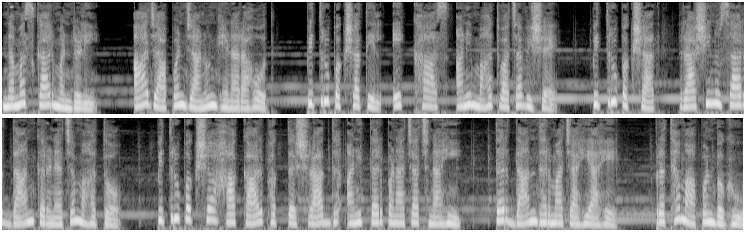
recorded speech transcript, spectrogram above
नमस्कार मंडळी. आज आपण जाणून घेणार आहोत पितृपक्षातील एक खास आणि महत्त्वाचा विषय. पितृपक्षात राशीनुसार दान करण्याचं महत्त्व पितृपक्ष हा काळ फक्त श्राद्ध आणि तर्पणाचाच नाही तर दानधर्माचाही आहे. प्रथम आपण बघू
